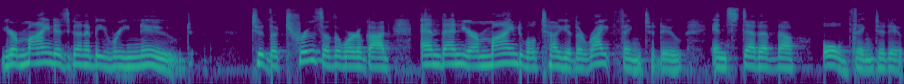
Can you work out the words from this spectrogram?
Your mind is going to be renewed to the truth of the Word of God, and then your mind will tell you the right thing to do instead of the old thing to do.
